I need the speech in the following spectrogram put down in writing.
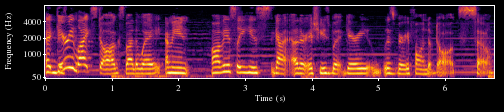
Uh, Gary likes dogs, by the way. I mean, obviously he's got other issues, but Gary was very fond of dogs. So,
